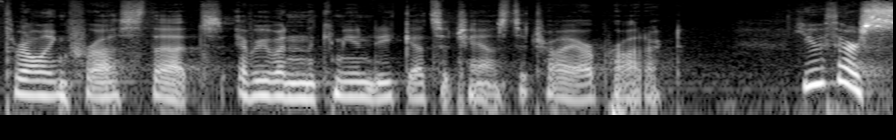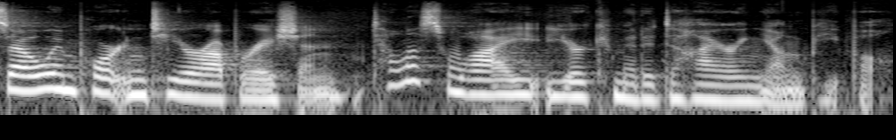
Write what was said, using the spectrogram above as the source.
thrilling for us that everyone in the community gets a chance to try our product. Youth are so important to your operation. Tell us why you're committed to hiring young people.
